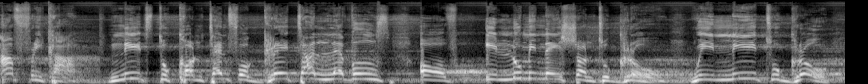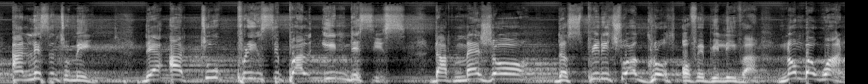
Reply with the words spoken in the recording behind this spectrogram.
Africa needs to contend for greater levels of illumination to grow. We need to grow. And listen to me, there are two principal indices that measure the spiritual growth of a believer. Number one,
